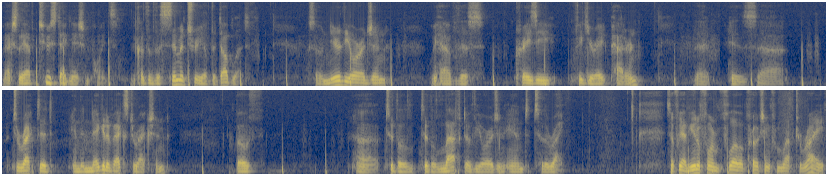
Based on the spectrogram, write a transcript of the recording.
we actually have two stagnation points because of the symmetry of the doublet. So near the origin, we have this crazy figure eight pattern that is uh, directed in the negative x direction, both uh, to the to the left of the origin and to the right. So if we have uniform flow approaching from left to right,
